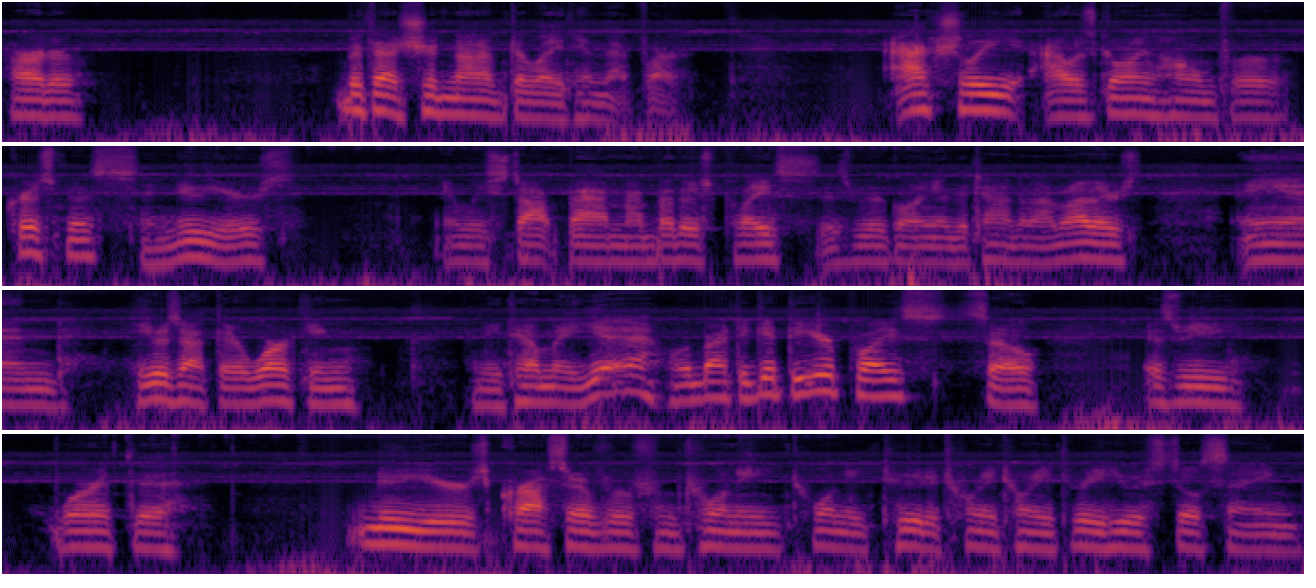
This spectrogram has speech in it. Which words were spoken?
harder. But that should not have delayed him that far. Actually, I was going home for Christmas and New Year's, and we stopped by my brother's place as we were going into town to my mother's, and he was out there working, and he told me, "Yeah, we're about to get to your place." So, as we were at the New Year's crossover from 2022 to 2023, he was still saying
